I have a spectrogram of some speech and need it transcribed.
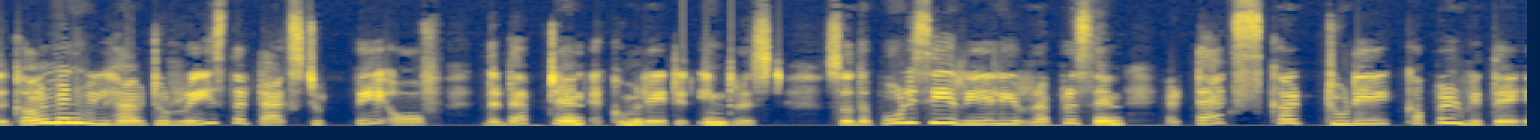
the government will have to raise the tax to pay off the debt and accumulated interest. So the policy really represents a tax cut today coupled with a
